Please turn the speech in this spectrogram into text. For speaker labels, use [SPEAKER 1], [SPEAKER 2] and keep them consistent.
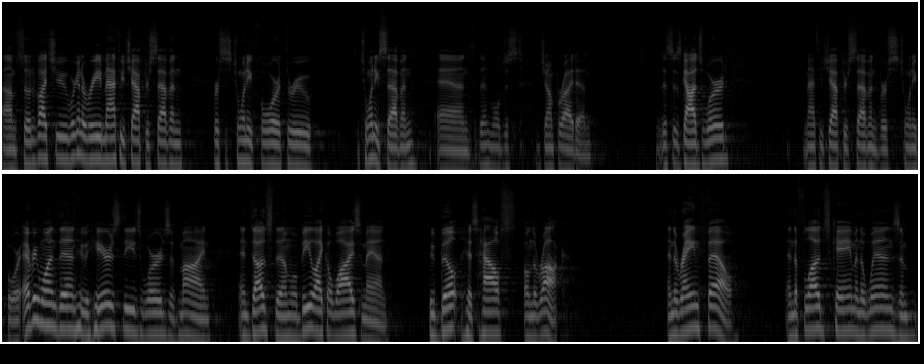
[SPEAKER 1] Um, so I invite you, we're going to read Matthew chapter 7, verses 24 through 27, and then we'll just jump right in. This is God's word. Matthew chapter 7, verse 24. Everyone then who hears these words of mine and does them will be like a wise man who built his house on the rock. And the rain fell, and the floods came, and the winds and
